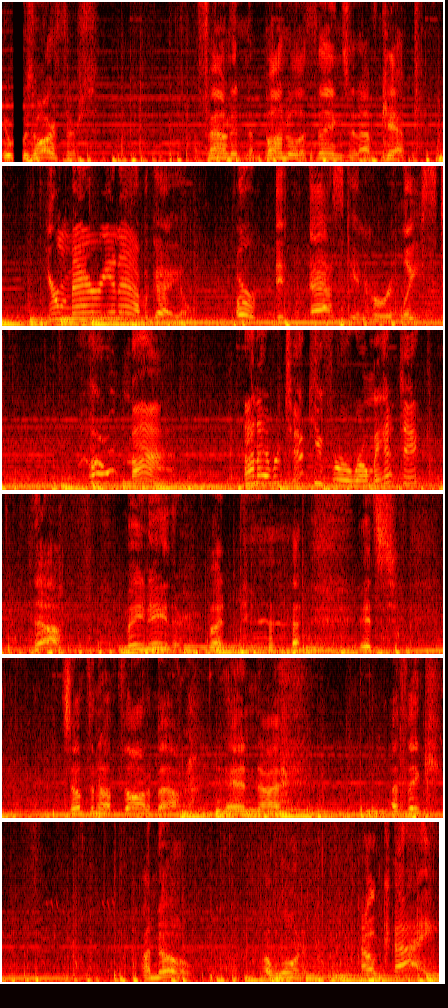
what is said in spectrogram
It was Arthur's. I found it in a bundle of things that I've kept. You're marrying Abigail. Or asking her, at least. Oh, my. I never took you for a romantic. Yeah, me neither. But it's something I've thought about. And I... I think... I know. I want it. Okay.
